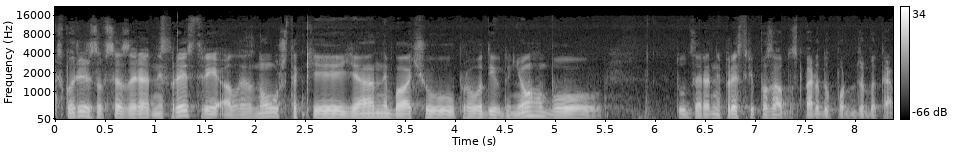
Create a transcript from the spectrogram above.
Скоріше за все, зарядний пристрій, але знову ж таки я не бачу проводів до нього, бо тут зарядний пристрій позаду, спереду порт GBT.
